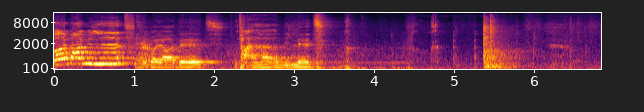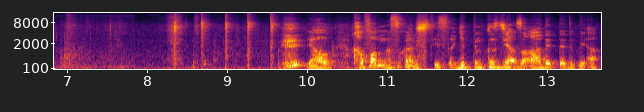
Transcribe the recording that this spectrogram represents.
Bay bay millet. Bay bay adet. Ha millet. ya kafam nasıl karıştıysa gittim kızcağıza adet dedim ya.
